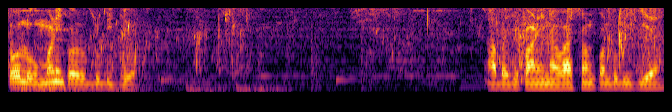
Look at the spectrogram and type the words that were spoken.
તોલું મણિકોર ડૂબી ગયો. આ બાજુ પાણીના વાસણ પણ ડૂબી ગયા.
